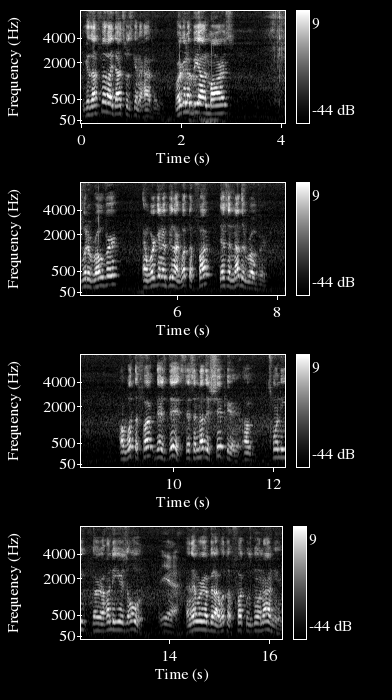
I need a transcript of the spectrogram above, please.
Because I feel like that's what's gonna happen. We're gonna be on Mars with a rover, and we're gonna be like, "What the fuck? There's another rover." Or what the fuck? There's this. There's another ship here of twenty or hundred years old, Yeah. and then we're gonna be like, "What the fuck was going on here?"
